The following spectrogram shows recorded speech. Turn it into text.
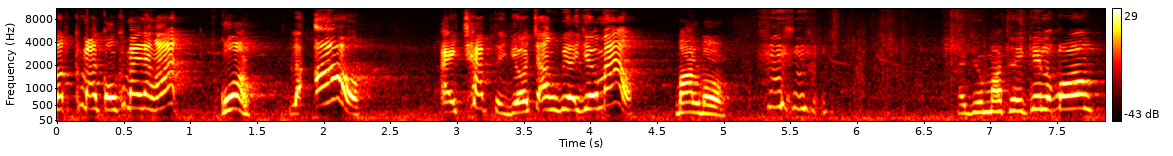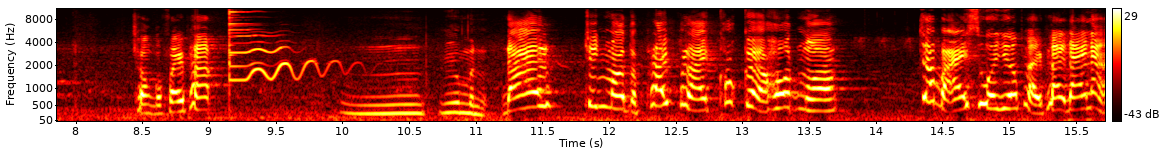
ដុតខ្មៅកូនខ្មៅហ្នឹងអត់គាត់ល្អឯងឆាប់ទៅយកឆ្អឹងវាយើងមកបានបងហើយយកមកធ្វើគេលោកបងឆុងកាហ្វេផាប់វាមិនដែលចេញមកតែផ្លែផ្លែខុសគេរហូតហ្មងចាំបើឯងសួរយើងផ្លែផ្លែដែរណា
